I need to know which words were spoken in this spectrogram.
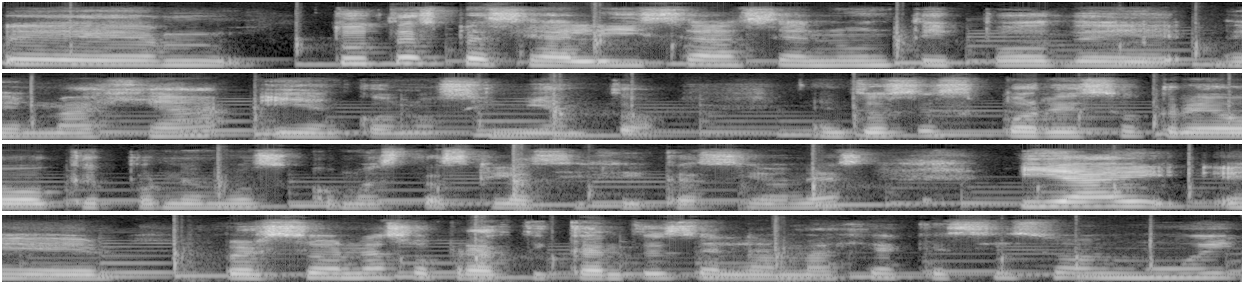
em, tú te especializas en un tipo de, magia y en conocimiento. Entonces, por eso creo que ponemos como estas clasificaciones. Y hay em, personas o practicantes de la magia que sí son muy,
